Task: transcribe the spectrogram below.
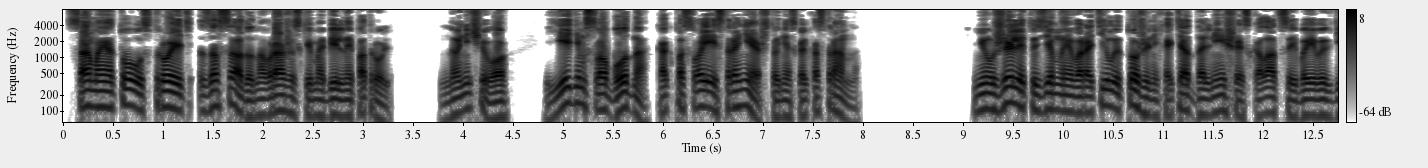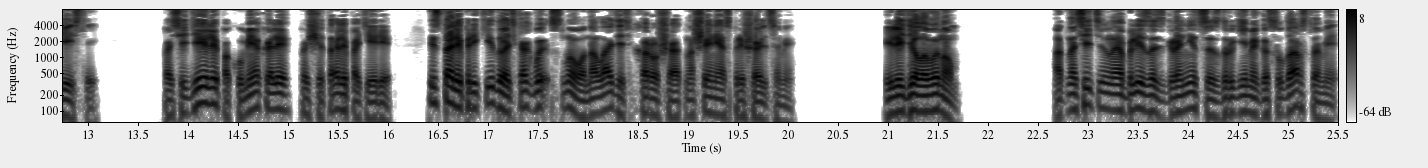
Самое то устроить засаду на вражеский мобильный патруль. Но ничего, Едем свободно, как по своей стране, что несколько странно. Неужели туземные воротилы тоже не хотят дальнейшей эскалации боевых действий? Посидели, покумекали, посчитали потери и стали прикидывать, как бы снова наладить хорошие отношения с пришельцами. Или дело в ином. Относительная близость границы с другими государствами,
